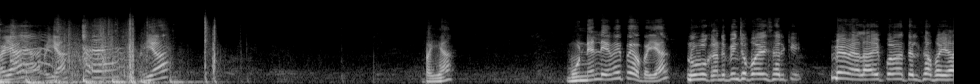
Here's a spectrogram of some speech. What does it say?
భయ్యా? భయ్యా? భయ్యా? భయ్యా? మూడు నెలలు ఏమైపోయావు భయ్యా? నువ్వు కనిపించబోయేసరికి మేము ఎలా అయిపోయామో తెలుసా భయ్యా?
